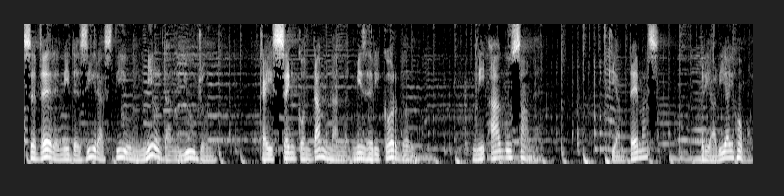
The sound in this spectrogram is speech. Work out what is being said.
Se vere ni desiras tiun mildan iugion, cae sen condamnan misericordon, ni agu same, ciam temas pri aliai homoi.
